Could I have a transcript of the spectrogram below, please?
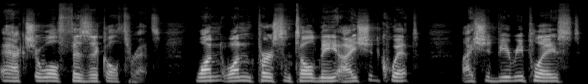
Actual physical threats. One one person told me I should quit. I should be replaced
